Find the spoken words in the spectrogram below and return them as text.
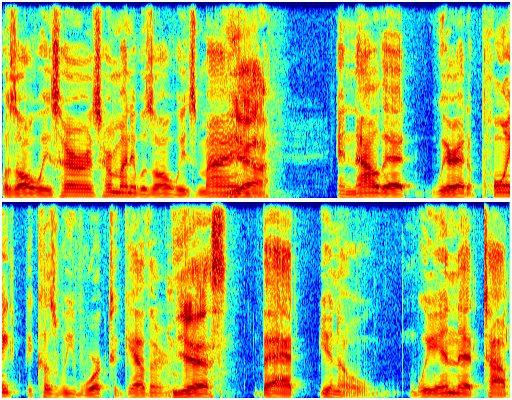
was always hers, her money was always mine. Yeah. And now that we're at a point because we've worked together, Yes. that you know we're in that top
